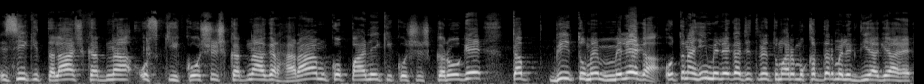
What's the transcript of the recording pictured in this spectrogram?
इसी की तलाश करना, उसकी कोशिश करना। अगर हराम को पाने की कोशिश करोगे, तब भी तुम्हें मिलेगा, उतना ही मिलेगा जितने तुम्हारे मुकद्दर में लिख दिया गया है।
